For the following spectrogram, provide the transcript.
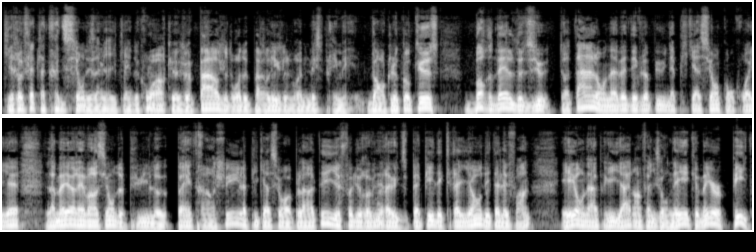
qui reflète la tradition des Américains, de croire que je parle, j'ai le droit de parler, j'ai le droit de m'exprimer. Donc, le caucus bordel de Dieu total. On avait développé une application qu'on croyait la meilleure invention depuis le pain tranché. L'application a planté. Il a fallu revenir avec du papier, des crayons, des téléphones. Et on a appris hier en fin de journée que Mayor Pete,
